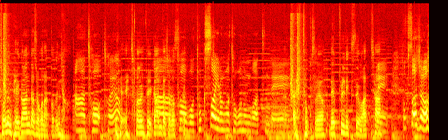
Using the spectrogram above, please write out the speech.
저는 배가한다 적어놨거든요. 아, 저 저요? 저는 배가한다 아, 적었어요. 저뭐 독서 이런 거 적어놓은 것 같은데. 독서요? 넷플릭스, 왓챠. 네, 독서죠.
